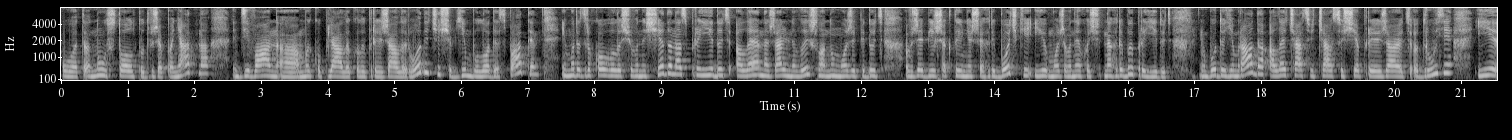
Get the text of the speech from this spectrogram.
От, ну, Стол тут вже понятно. Діван е, ми купляли, коли приїжджали родичі, щоб їм було де спати. І ми розраховували, що вони ще до нас приїдуть, але, на жаль, не вийшло. Ну, може, підуть вже більш активніше грибочки, і може вони хоч на гриби приїдуть. Буду їм рада, але час від часу ще приїжджають друзі, і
